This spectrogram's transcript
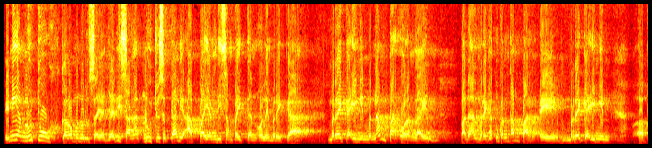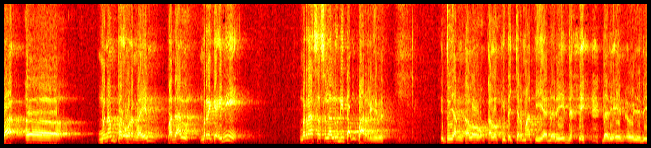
Ini yang lucu kalau menurut saya. Jadi sangat lucu sekali apa yang disampaikan oleh mereka. Mereka ingin menampar orang lain padahal mereka tukang tampar. Eh, mereka ingin apa? Uh, menampar orang lain padahal mereka ini merasa selalu ditampar gitu. Itu yang kalau kalau kita cermati ya dari dari dari NU. Jadi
